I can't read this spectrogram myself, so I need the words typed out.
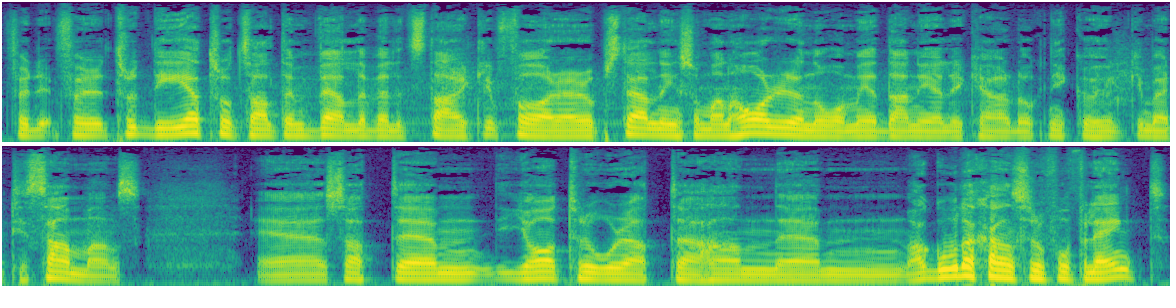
För, för det är trots allt en väldigt, väldigt stark föraruppställning som man har i Renault med Daniel Ricciardo och Nico Hülkenberg tillsammans. Eh, så att eh, jag tror att han ehm, har goda chanser att få förlängt.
